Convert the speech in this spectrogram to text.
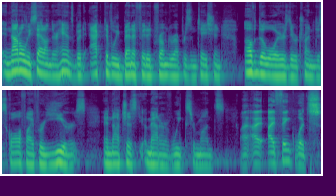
and not only sat on their hands, but actively benefited from the representation of the lawyers they were trying to disqualify for years and not just a matter of weeks or months. I, I think what's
